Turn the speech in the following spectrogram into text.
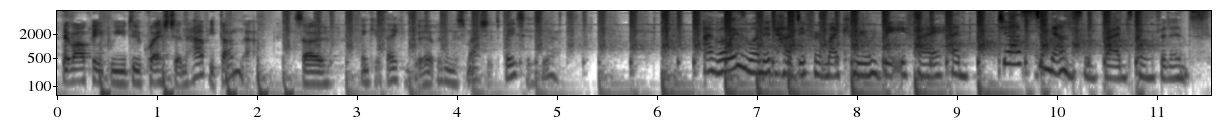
there are people you do question, how have you done that? So I think if they can do it, we're going to smash it to pieces, yeah. I've always wondered how different my career would be if I had just announced ounce of Brad's confidence.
